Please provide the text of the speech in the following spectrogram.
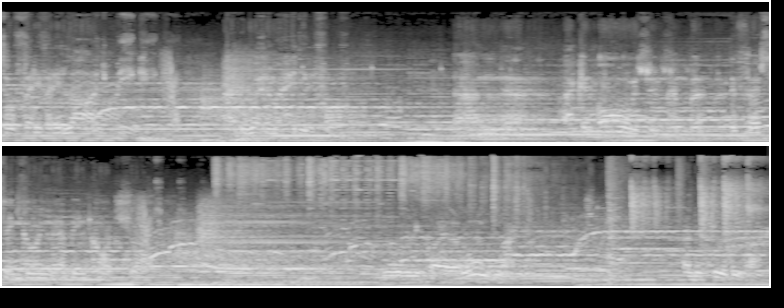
so very, very large, big. And where am I heading for? And uh, I can always remember the first thing going there being caught short. You will require a long life, and it will be hot.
